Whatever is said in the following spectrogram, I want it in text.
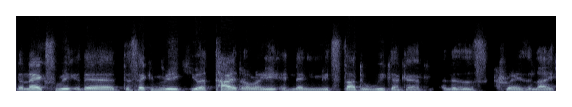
the next week, the the second week, you are tired already, and then you need to start the week again, and this is crazy. Like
